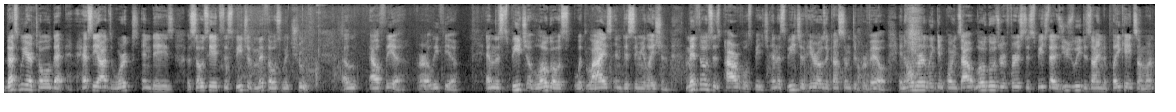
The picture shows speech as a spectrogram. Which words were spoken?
Thus, we are told that Hesiod's Works and Days associates the speech of mythos with truth. Al- Althea or Alethea, and the speech of Logos with lies and dissimulation. Mythos is powerful speech, and the speech of heroes accustomed to prevail. In Homer, Lincoln points out, Logos refers to speech that is usually designed to placate someone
